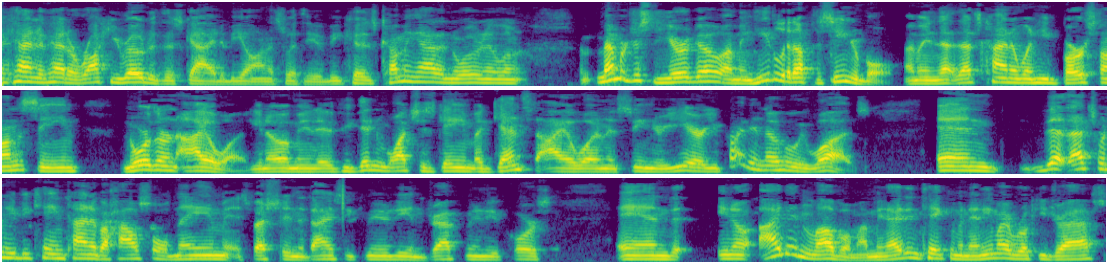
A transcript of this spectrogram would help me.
kind of had a rocky road with this guy, to be honest with you, because coming out of Northern Illinois, remember just a year ago? I mean, he lit up the Senior Bowl. I mean, that, that's kind of when he burst on the scene. Northern Iowa, you know, I mean, if you didn't watch his game against Iowa in his senior year, you probably didn't know who he was. And th- that's when he became kind of a household name, especially in the dynasty community and the draft community, of course. And, you know, I didn't love him. I mean, I didn't take him in any of my rookie drafts.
